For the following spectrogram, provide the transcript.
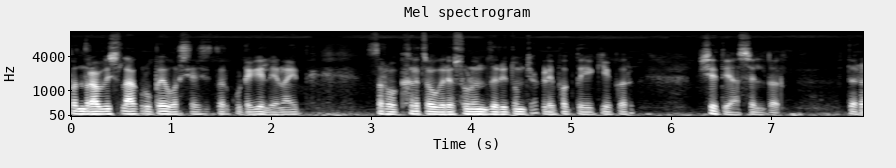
पंधरा वीस लाख रुपये वर्षाचे तर कुठे गेले नाहीत. सर्व खर्च वगैरे सोडून जरी तुमच्याकडे फक्त एक एकर शेती असेल तर. तर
